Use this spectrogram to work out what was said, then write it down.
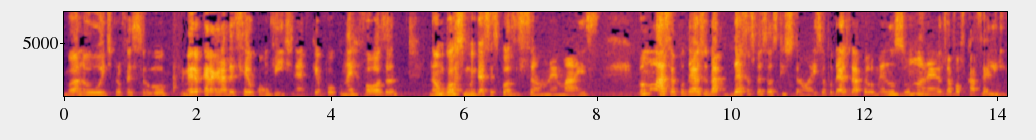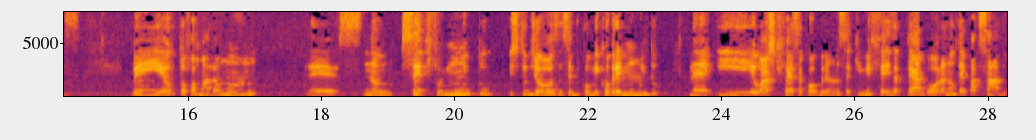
Boa noite, professor. Primeiro eu quero agradecer o convite, né? Fiquei um pouco nervosa não gosto muito dessa exposição, né? Mas vamos lá, se eu puder ajudar dessas pessoas que estão aí, se eu puder ajudar pelo menos uma, né? Eu já vou ficar feliz. Bem, eu tô formada há um ano. É, não, sempre fui muito estudiosa, sempre me cobrei muito, né? E eu acho que foi essa cobrança que me fez até agora não ter passado.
